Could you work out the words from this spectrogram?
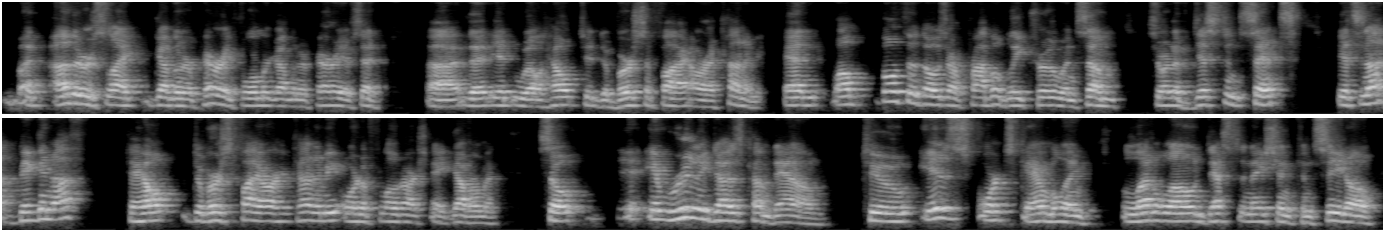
but others like Governor Perry, former Governor Perry, have said uh, that it will help to diversify our economy. And while both of those are probably true in some sort of distant sense, it's not big enough to help diversify our economy or to float our state government. So it, it really does come down to is sports gambling, let alone destination casino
